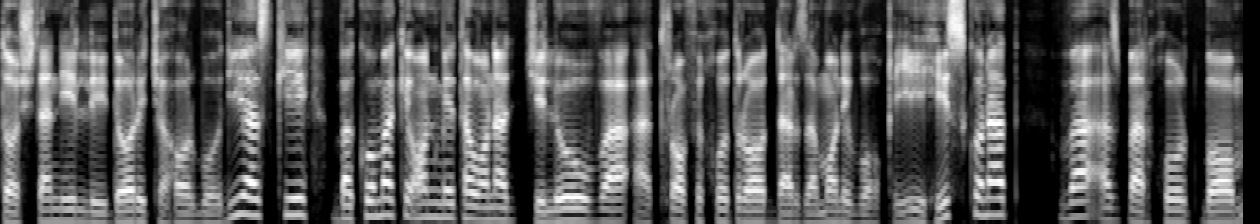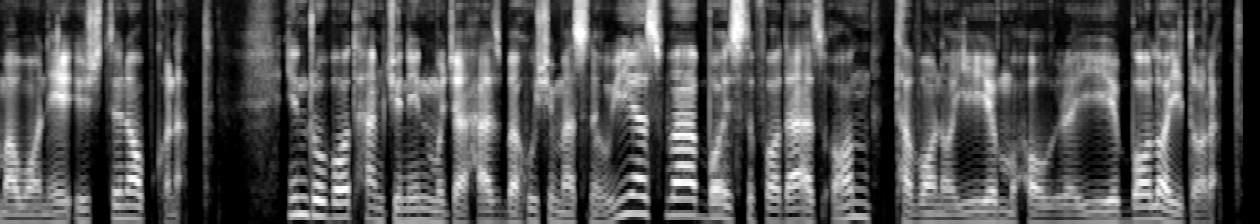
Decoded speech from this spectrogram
داشتن لیدار چهاربادی است که به کمک آن می تواند جلو و اطراف خود را در زمان واقعی حس کند و از برخورد با موانع اجتناب کند. این ربات همچنین مجهز به هوش مصنوعی است و با استفاده از آن توانایی محاوره‌ای بالایی دارد.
